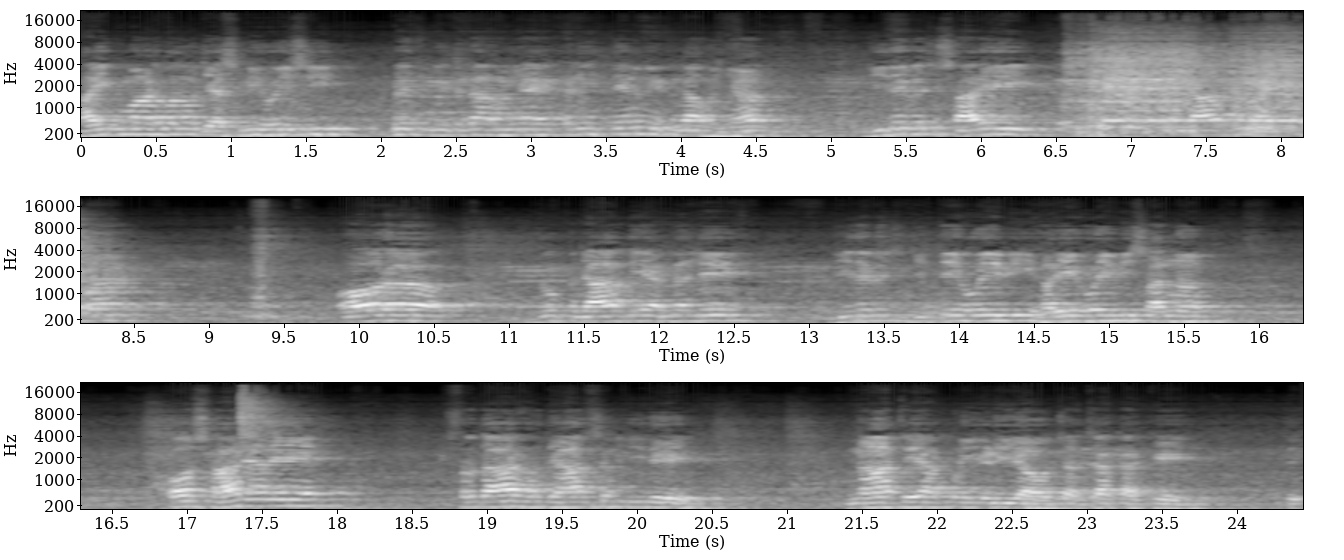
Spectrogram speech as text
ਹਾਈ ਕਮਾਂਡ ਵੱਲੋਂ ਜੈਸ ਵੀ ਹੋਈ ਸੀ। ਵਿੱਚ ਮੀਟਿੰਗਾਂ ਹੋਈਆਂ, ਇੱਕ ਨਹੀਂ, ਤਿੰਨ ਮੀਟਿੰਗਾਂ ਹੋਈਆਂ, ਜਿਹਦੇ ਵਿੱਚ ਸਾਰੇ ਪੰਜਾਬ ਦੇ ਹਾਈ ਔਰ ਜੋ ਪੰਜਾਬ ਦੇ ਐਮਐਲਏ ਜਿਹਦੇ ਵਿੱਚ ਜਿੱਤੇ ਹੋਏ ਵੀ, ਹਰੇ ਹੋਏ ਵੀ ਸਨ। ਔਰ ਸਾਰਿਆਂ ਨੇ ਸਰਦਾਰ ਹਰਦਿਆਲ ਸਿੰਘ ਜੀ ਦੇ ਨਾਂ ਤੇ ਆਪਣੀ ਜਿਹੜੀ ਆ ਉਹ ਚਰਚਾ ਕਰਕੇ ਤੇ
